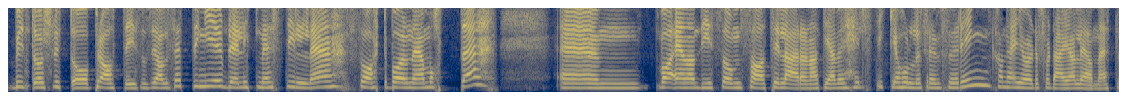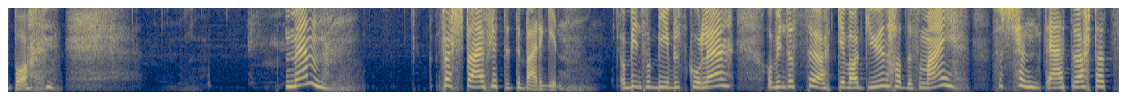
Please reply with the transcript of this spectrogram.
Begynte å slutte å prate i sosiale settinger, ble litt mer stille. Svarte bare når jeg måtte. Um, var en av de som sa til læreren at jeg vil helst ikke holde fremføring. Kan jeg gjøre det for deg alene etterpå? Men først da jeg flyttet til Bergen og begynte på bibelskole og begynte å søke hva Gud hadde for meg, så skjønte jeg etter hvert at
